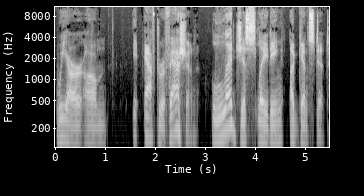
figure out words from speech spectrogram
we are um, after a fashion legislating against it.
